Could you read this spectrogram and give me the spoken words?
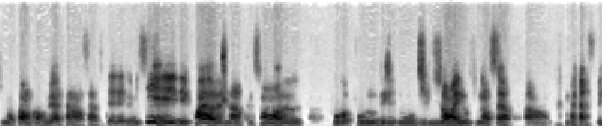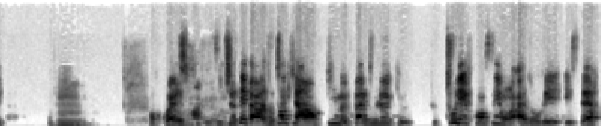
qui, n'ont pas encore eu affaire à un service à domicile, et des fois, euh, j'ai l'impression, euh, pour, pour nos, nos, dirigeants et nos financeurs. Hmm. Pourquoi ils sont invisibles Je ne sais pas, d'autant qu'il y a un film fabuleux que, que tous les Français ont adoré, et certes,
